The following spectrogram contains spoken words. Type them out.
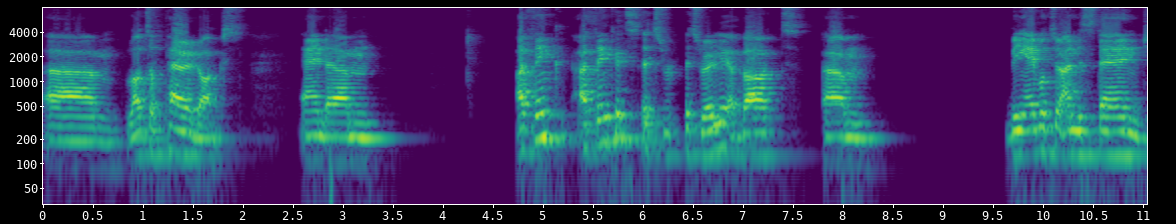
um, lots of paradox, and um, I think I think it's it's it's really about um, being able to understand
